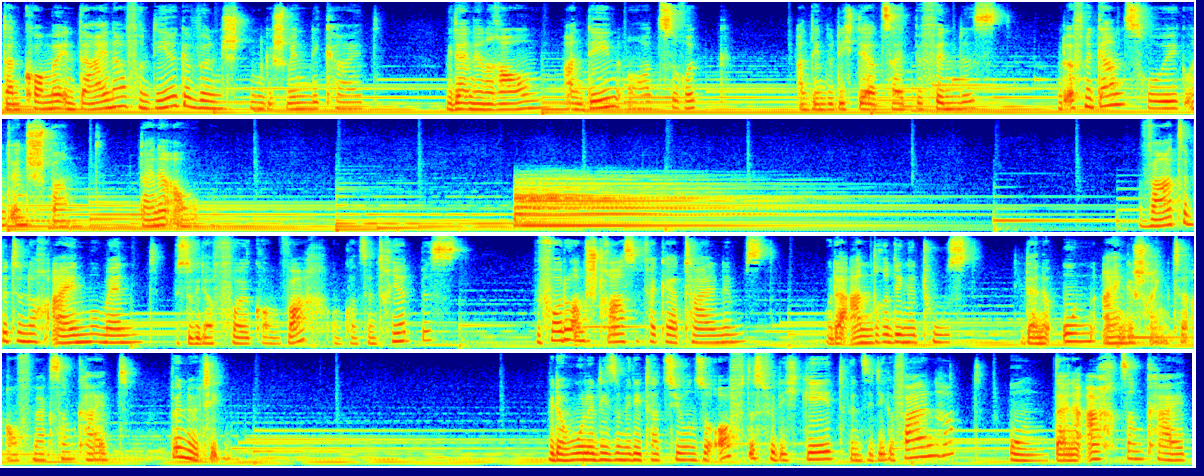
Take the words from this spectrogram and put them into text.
Und dann komme in deiner von dir gewünschten Geschwindigkeit wieder in den Raum, an den Ort zurück, an dem du dich derzeit befindest und öffne ganz ruhig und entspannt deine Augen. Warte bitte noch einen Moment, bis du wieder vollkommen wach und konzentriert bist bevor du am Straßenverkehr teilnimmst oder andere Dinge tust, die deine uneingeschränkte Aufmerksamkeit benötigen. Wiederhole diese Meditation so oft es für dich geht, wenn sie dir gefallen hat, um deine Achtsamkeit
